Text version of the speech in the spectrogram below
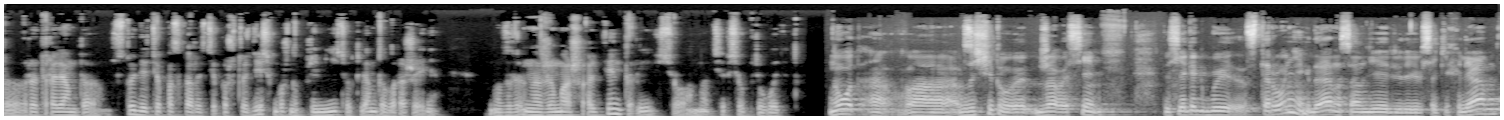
ретро-лямбда студия, тебе подскажет, типа, что здесь можно применить вот лямбда выражение. Нажимаешь Alt-Enter и все, оно тебе все приводит. Ну вот, а, а, в защиту Java 7, то есть я как бы сторонник, да, на самом деле, всяких лямбд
